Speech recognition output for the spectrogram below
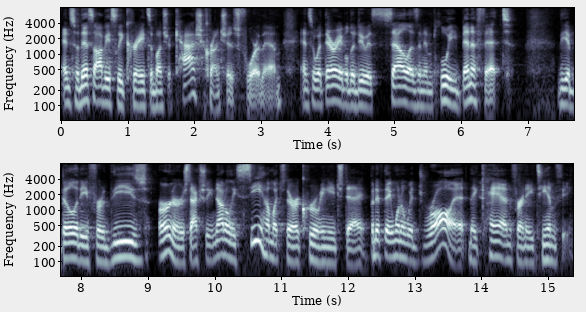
And so this obviously creates a bunch of cash crunches for them. And so what they're able to do is sell as an employee benefit the ability for these earners to actually not only see how much they're accruing each day, but if they want to withdraw it, they can for an ATM fee.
